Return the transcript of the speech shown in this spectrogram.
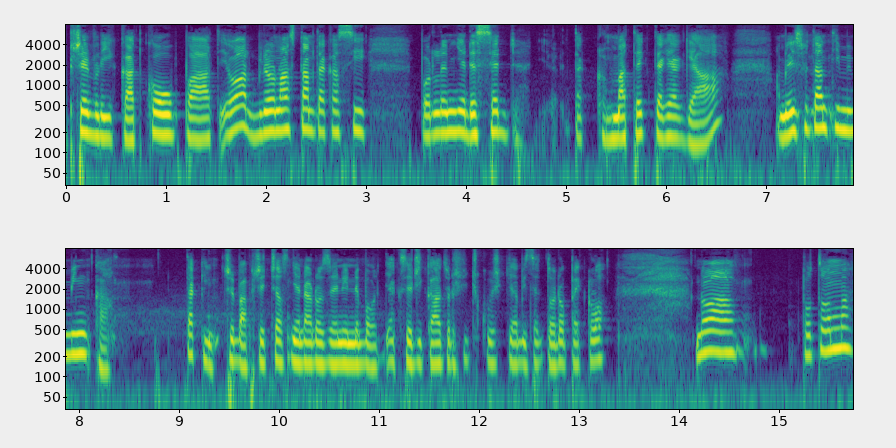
převlíkat, koupat. Jo, a bylo nás tam tak asi podle mě deset tak matek, tak jak já. A měli jsme tam ty miminka. Taky třeba předčasně narozený, nebo jak se říká trošičku ještě, aby se to dopeklo. No a potom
